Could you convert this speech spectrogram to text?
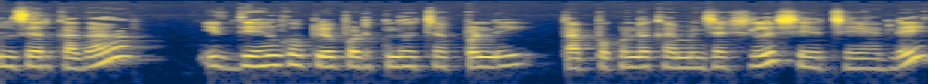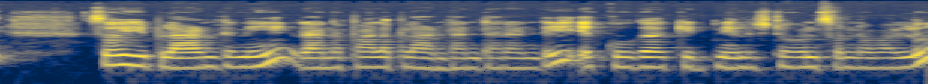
చూశారు కదా ఇది దేనికి ఉపయోగపడుతుందో చెప్పండి. తప్పకుండా కమెంట్ సెక్షన్లో షేర్ చేయండి. సో ఈ ప్లాంట్ని రణపాల ప్లాంట్ అంటారండి. ఎక్కువగా కిడ్నీలు స్టోన్స్ ఉన్నవాళ్ళు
